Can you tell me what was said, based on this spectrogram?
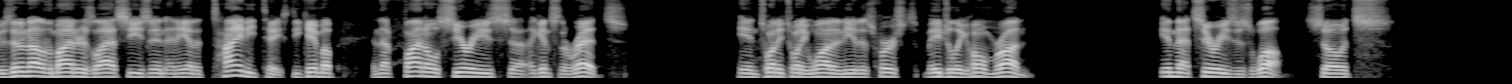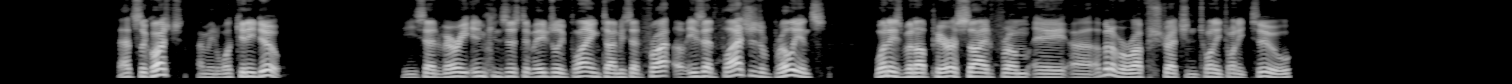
He was in and out of the minors last season, and he had a tiny taste. He came up in that final series uh, against the Reds in 2021, and he had his first major league home run in that series as well. So it's that's the question. I mean, what can he do? He's had very inconsistent major league playing time. He's had fr- he's had flashes of brilliance when he's been up here, aside from a uh, a bit of a rough stretch in 2022.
